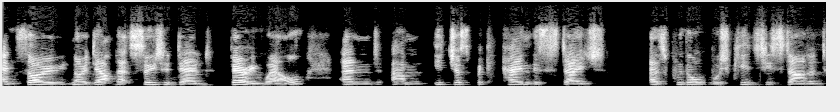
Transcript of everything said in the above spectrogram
And so, no doubt, that suited Dad very well. And um, it just became this stage. As with all bush kids, you started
